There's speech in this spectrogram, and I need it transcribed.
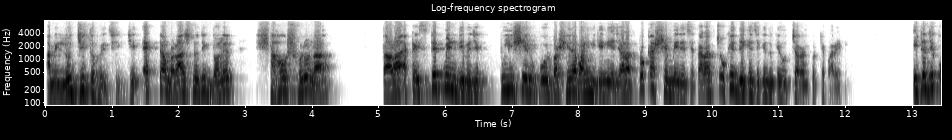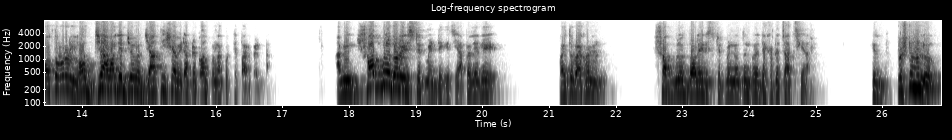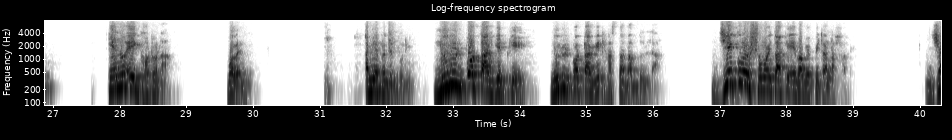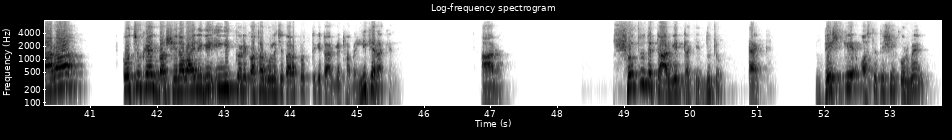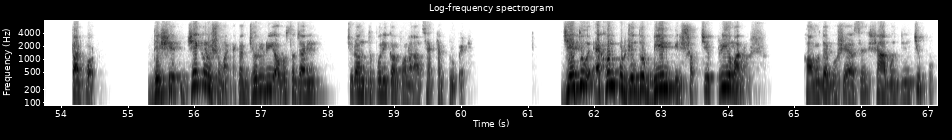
আমি লজ্জিত হয়েছি যে একটা রাজনৈতিক দলের সাহস হলো না, তারা একটা স্টেটমেন্ট দিবে যে পুলিশের উপর বা সেনাবাহিনীকে নিয়ে যারা প্রকাশ্যে মেরেছে, তারা চোখে দেখেছে কিন্তু কেউ উচ্চারণ করতে পারেনি। এটা যে কত বড় লজ্জা আমাদের জন্য জাতি হিসাবে, এটা আপনি কল্পনা করতে পারবেন না। আমি সবগুলো দলের স্টেটমেন্ট দেখেছি। আপনাদেরকে হয়তো এখন সবগুলো দলের স্টেটমেন্ট নতুন করে দেখাতে চাচ্ছি না। কিন্তু প্রশ্ন হলো, কেন এই ঘটনা? বলেন। আমি আপনাদের বলি, নুরুর পর টার্গেট কে? নুরুর পর টার্গেট হাসনাত আব্দুল্লাহ। যে কোনো সময় তাকে এভাবে পেটানো হবে। যারা কচুখ্যাত বা সেনাবাহিনীকে ইঙ্গিত করে কথা বলেছে, তারা প্রত্যেকে টার্গেট হবে, লিখে রাখেন। আর শত্রুদের টার্গেটটা কি? দুটো। এক, দেশকে অস্থিতিশীল করবে, তারপর দেশের যে কোনো সময় একটা জরুরি অবস্থা জারির চূড়ান্ত পরিকল্পনা আছে একটা গ্রুপের যেহেতু এখন পর্যন্ত বিএনপির সবচেয়ে প্রিয় মানুষ ক্ষমতায় বসে আছে শাহাবুদ্দিন চুপু।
